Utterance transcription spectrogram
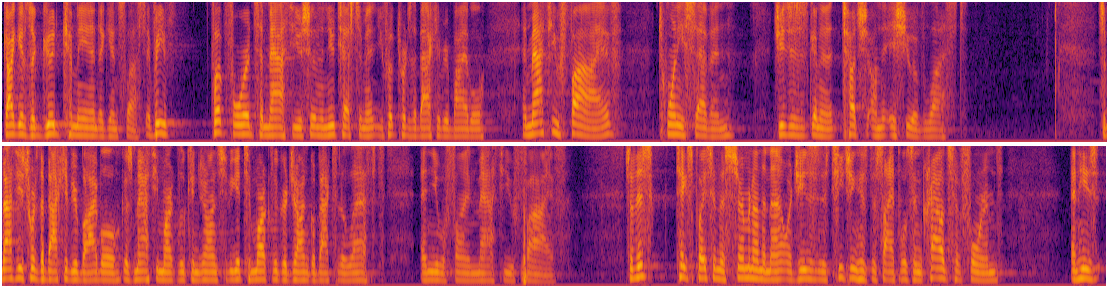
God gives a good command against lust. If we flip forward to Matthew, so in the New Testament, you flip towards the back of your Bible, in Matthew 5 27, Jesus is going to touch on the issue of lust. So Matthew's towards the back of your Bible. Goes Matthew, Mark, Luke, and John. So if you get to Mark, Luke, or John, go back to the left, and you will find Matthew 5. So this takes place in the Sermon on the Mount where Jesus is teaching his disciples, and crowds have formed. And he's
